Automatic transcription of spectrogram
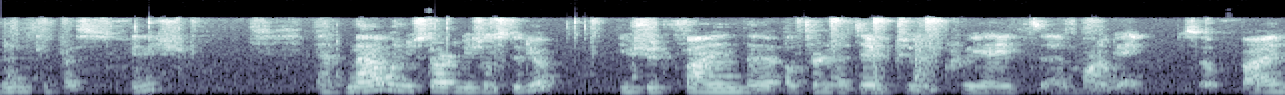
And then you can press finish. And now when you start Visual Studio, you should find the alternative to create a monogame. So file,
